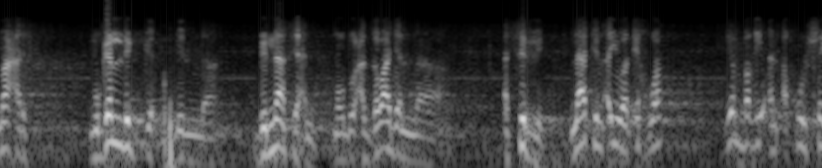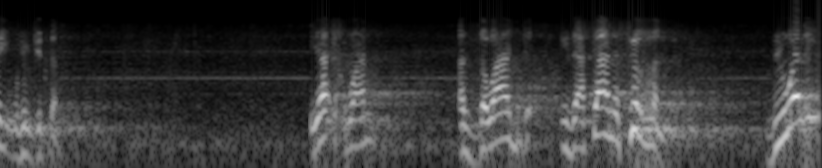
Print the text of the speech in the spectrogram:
ما أعرف مقلق بالناس يعني موضوع الزواج السري. لكن أيها الإخوة ينبغي أن أقول شيء مهم جدا. يا إخوان الزواج إذا كان سرا بولي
